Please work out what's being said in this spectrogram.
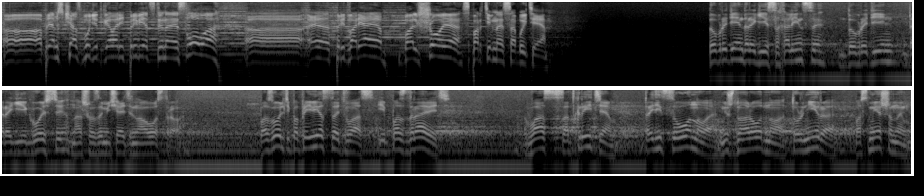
э, прямо сейчас будет говорить приветственное слово, э, э, предваряя большое спортивное событие. Добрый день, дорогие сахалинцы. Добрый день, дорогие гости нашего замечательного острова. Позвольте поприветствовать вас и поздравить вас с открытием традиционного международного турнира по смешанным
